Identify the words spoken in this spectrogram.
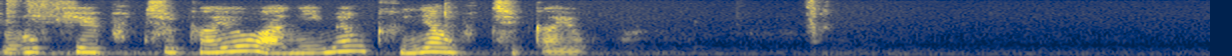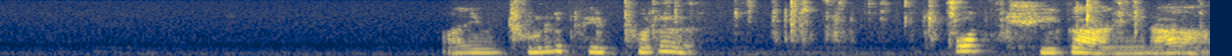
이렇게 붙일까요? 아니면 그냥 붙일까요? 아니면 도일리페이퍼를 꽃 뒤가 아니라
